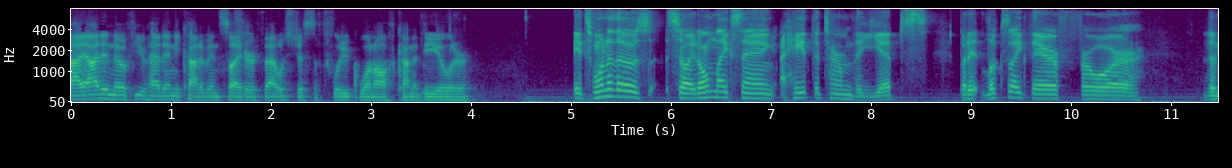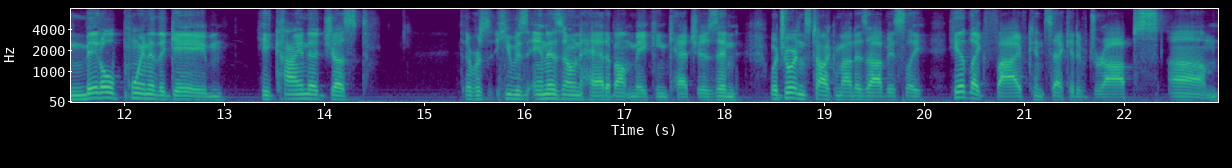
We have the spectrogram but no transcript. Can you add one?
I, I didn't know if you had any kind of insight or if that was just a fluke, one-off kind of deal, or. It's one of those. So I don't like saying. I hate the term the yips, but it looks like there for the middle point of the game, he kind of just there was he was in his own head about making catches and what jordan's talking about is obviously he had like five consecutive drops um,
